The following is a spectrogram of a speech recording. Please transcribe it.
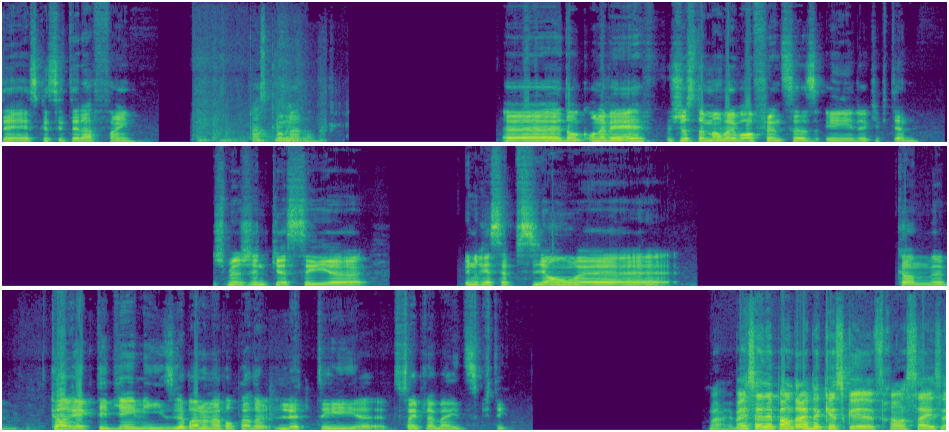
Est-ce que c'était la fin? Je pense que Pas oui. Euh, donc, on avait justement, on va aller voir Francis et le capitaine. J'imagine que c'est euh, une réception euh, comme correcte et bien mise, là, probablement pour prendre le thé euh, tout simplement et discuter. Ouais, ben ça dépendrait de qu'est-ce que Française,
